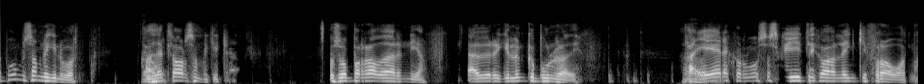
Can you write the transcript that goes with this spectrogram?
er búinn með samlinginu vor. Já. þeir klára samlingin og svo bara ráða þær nýja ef þau eru ekki lungu búinir að því það er eitthvað rosa skýt eitthvað lengi frá hann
